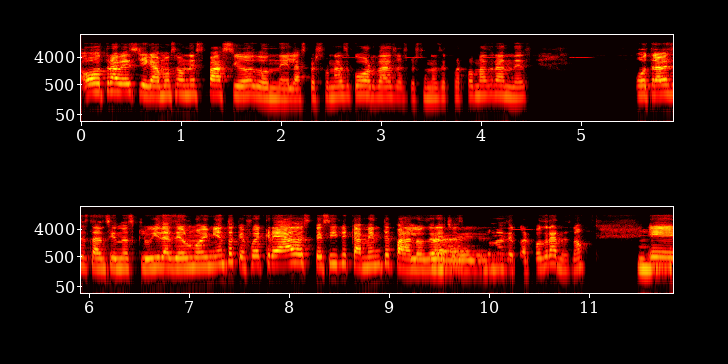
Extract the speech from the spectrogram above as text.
otra vez llegamos a un espacio donde las personas gordas, las personas de cuerpo más grandes, otra vez están siendo excluidas de un movimiento que fue creado específicamente para los derechos de personas de cuerpos grandes, ¿no? Eh,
